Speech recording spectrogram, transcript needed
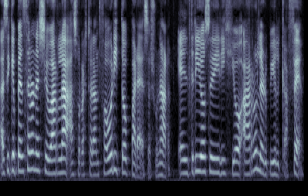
así que pensaron en llevarla a su restaurante favorito para desayunar. El trío se dirigió a Rollerville Café,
